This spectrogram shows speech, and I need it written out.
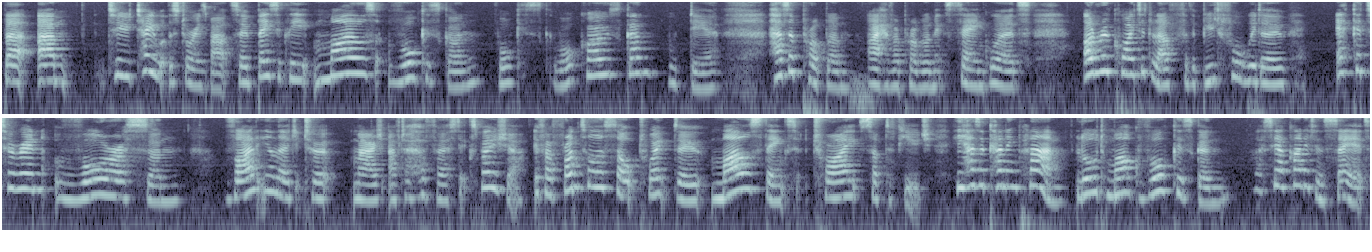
But um, to tell you what the story is about, so basically, Miles Vorkisgun, Vorkis, Vorkosgun, oh dear, has a problem. I have a problem, it's saying words. Unrequited love for the beautiful widow Ekaterin Vorason, violently allergic to marriage after her first exposure. If a frontal assault won't do, Miles thinks try subterfuge. He has a cunning plan. Lord Mark Vorkisgan. I see, I can't even say it.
